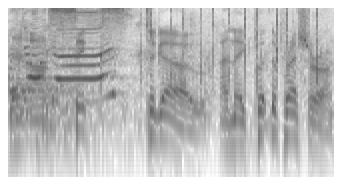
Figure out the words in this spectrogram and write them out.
There are six to go, and they put the pressure on.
